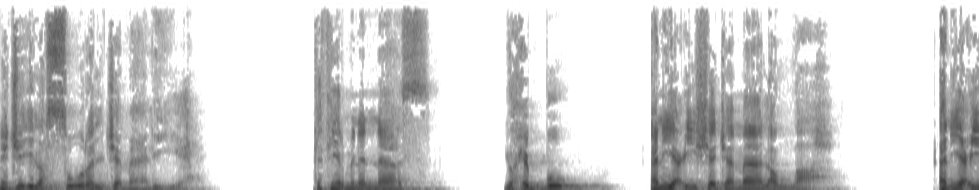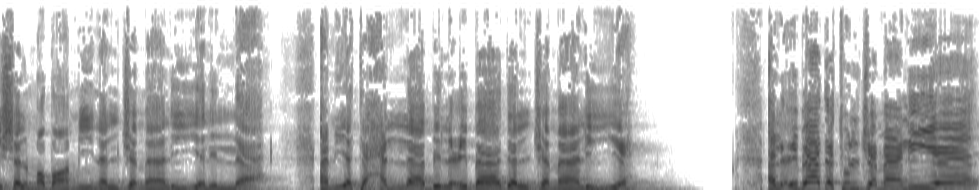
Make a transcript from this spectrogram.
نجي إلى الصورة الجمالية. كثير من الناس يحب أن يعيش جمال الله أن يعيش المضامين الجمالية لله أن يتحلى بالعبادة الجمالية. العبادة الجمالية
